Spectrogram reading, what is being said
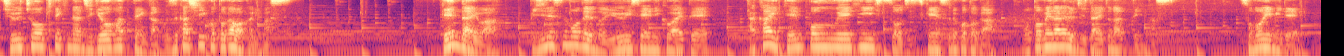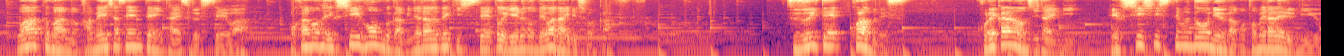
中長期的な事業発展が難しいことがわかります。現代はビジネスモデルの優位性に加えて高い店舗運営品質を実現することが求められる時代となっています。その意味で、ワークマンの加盟者選定に対する姿勢は、他の FC 本部が見習うべき姿勢と言えるのではないでしょうか。続いてコラムです。これからの時代に FC システム導入が求められる理由。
